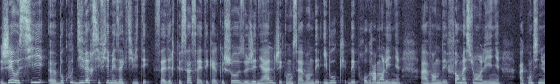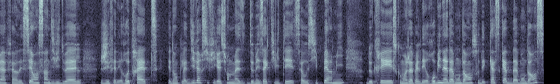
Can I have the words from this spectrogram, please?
J'ai aussi euh, beaucoup diversifié mes activités. C'est-à-dire que ça, ça a été quelque chose de génial. J'ai commencé à vendre des e-books, des programmes en ligne, à vendre des formations en ligne, à continuer à faire des séances individuelles. J'ai fait des retraites. Et donc la diversification de, de mes activités, ça a aussi permis de créer ce que moi j'appelle des robinets d'abondance ou des cascades d'abondance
